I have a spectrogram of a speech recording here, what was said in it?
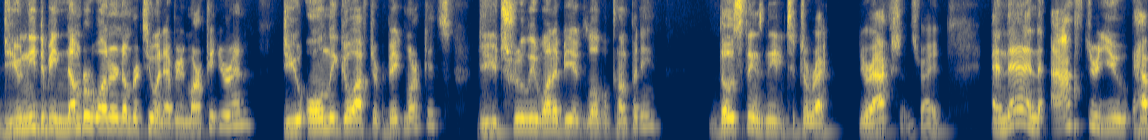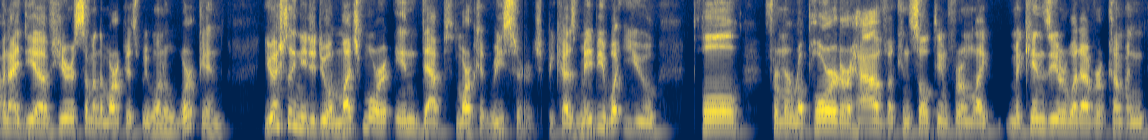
Do you need to be number one or number two in every market you're in? Do you only go after big markets? Do you truly want to be a global company? Those things need to direct your actions, right? And then after you have an idea of here are some of the markets we want to work in, you actually need to do a much more in-depth market research because maybe what you pull from a report or have a consulting firm like McKinsey or whatever come and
